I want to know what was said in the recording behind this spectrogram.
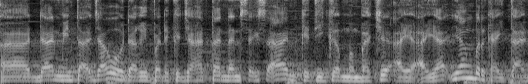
ha, dan minta jauh daripada kejahatan dan seksaan ketika membaca ayat-ayat yang berkaitan.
